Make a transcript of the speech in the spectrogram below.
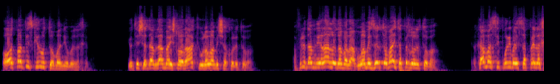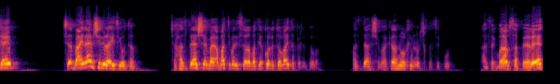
עוד פעם תזכרו טוב מה אני אומר לכם. יוצא שאדם, למה יש לו רע? כי הוא לא מאמין שהכל לטובה. אפילו אדם נראה לו דבר רע, והוא מאמין זה לטובה, יתהפך לו לטובה. כמה סיפורים אני אספר לכם, שבעיניים שלי ראיתי אותם. שחסדי השם, עמדתי בניסיון, אמרתי הכל לטובה, יתהפך לטובה. חסדי השם, רק אנחנו הולכים להמשיך את הסיפור. אז הגמרא מספרת,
